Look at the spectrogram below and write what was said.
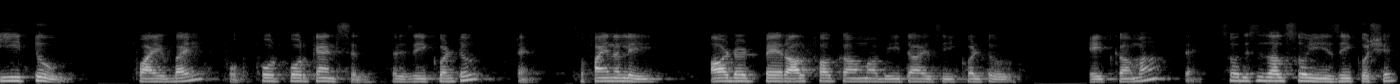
E2 5 by 4. 4 4 cancel that is equal to 10. So finally ordered pair alpha comma beta is equal to 8 comma 10. So this is also easy question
